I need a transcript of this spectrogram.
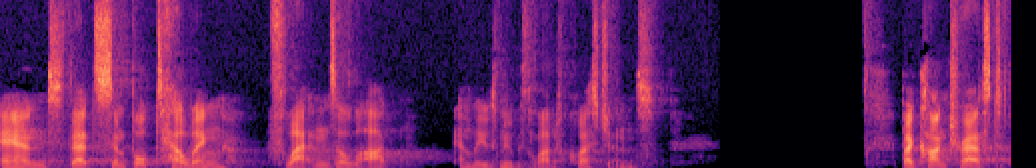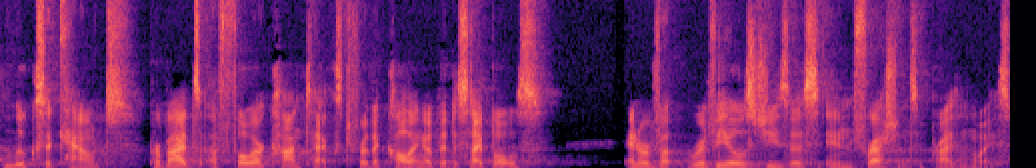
And that simple telling flattens a lot and leaves me with a lot of questions. By contrast, Luke's account provides a fuller context for the calling of the disciples and re- reveals Jesus in fresh and surprising ways.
